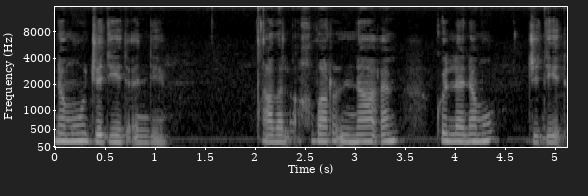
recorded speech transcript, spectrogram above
نمو جديد عندي. هذا الأخضر الناعم كله نمو جديد.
